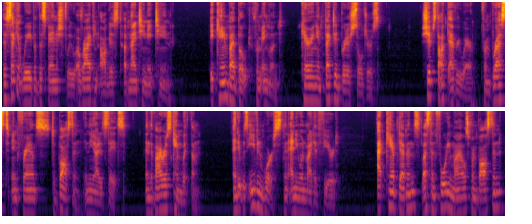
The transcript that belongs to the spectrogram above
The second wave of the Spanish flu arrived in August of 1918. It came by boat from England, carrying infected British soldiers. Ships docked everywhere, from Brest in France to Boston in the United States, and the virus came with them. And it was even worse than anyone might have feared. At Camp Devens, less than 40 miles from Boston,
